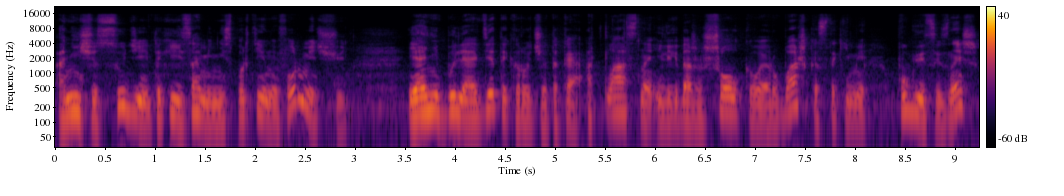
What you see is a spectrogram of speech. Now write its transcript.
Они еще судьи, такие сами не спортивной форме чуть-чуть. И они были одеты, короче, такая атласная или даже шелковая рубашка с такими пуговицей, знаешь,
